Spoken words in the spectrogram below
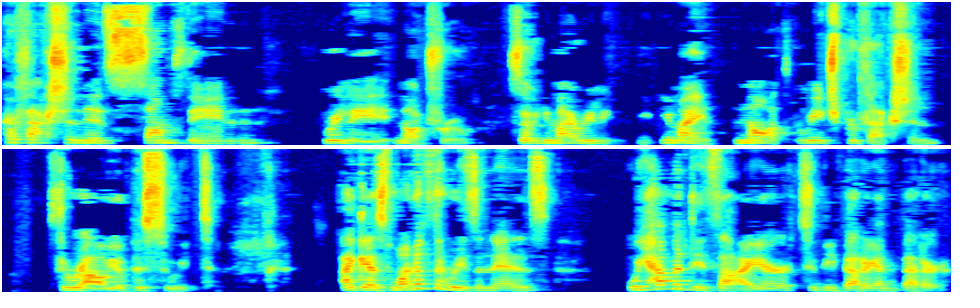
perfection is something really not true. So you might really you might not reach perfection throughout your pursuit. I guess one of the reason is we have a desire to be better and better.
